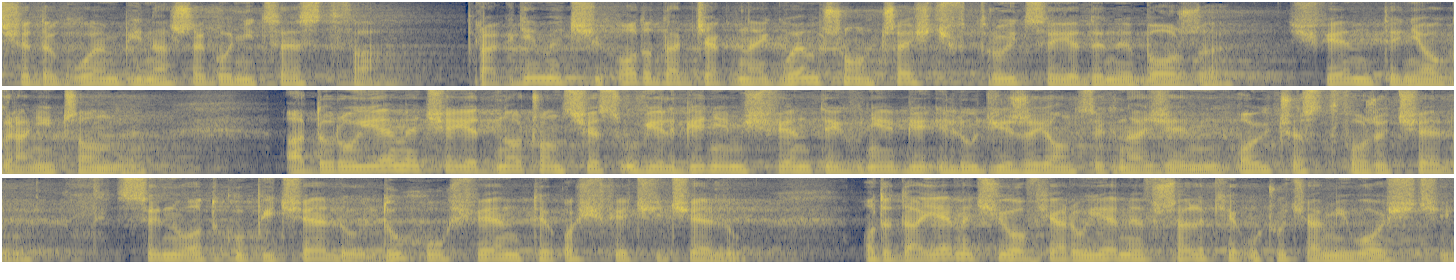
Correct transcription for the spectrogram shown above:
się do głębi naszego nicestwa, pragniemy Ci oddać jak najgłębszą cześć w Trójcy Jedyny Boże, święty, nieograniczony. Adorujemy Cię, jednocząc się z uwielbieniem świętych w niebie i ludzi żyjących na ziemi. Ojcze Stworzycielu, Synu Odkupicielu, Duchu Święty Oświecicielu. Oddajemy Ci, ofiarujemy wszelkie uczucia miłości.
